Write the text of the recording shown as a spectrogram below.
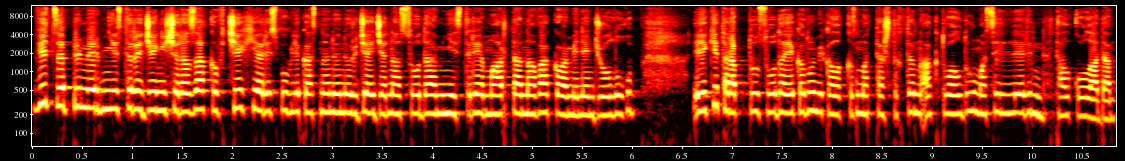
Вице-премьер-министр Жеңиш Разаков Чехия Республикасынын өнөр жай жана соода министри Марта Навакова менен жолугуп эки тараптуу соода экономикалык кызматташтыктын актуалдуу маселелерин талкуулады.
